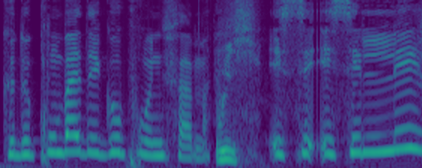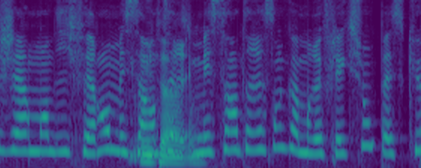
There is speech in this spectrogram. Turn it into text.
que de combat d'ego pour une femme. Oui. Et c'est légèrement différent, mais c'est Oui, intéressant comme réflexion parce que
